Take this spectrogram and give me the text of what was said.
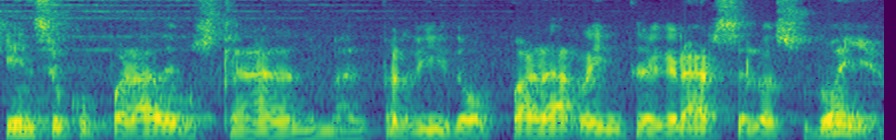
quien se ocupará de buscar al animal perdido para reintegrárselo a su dueño.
